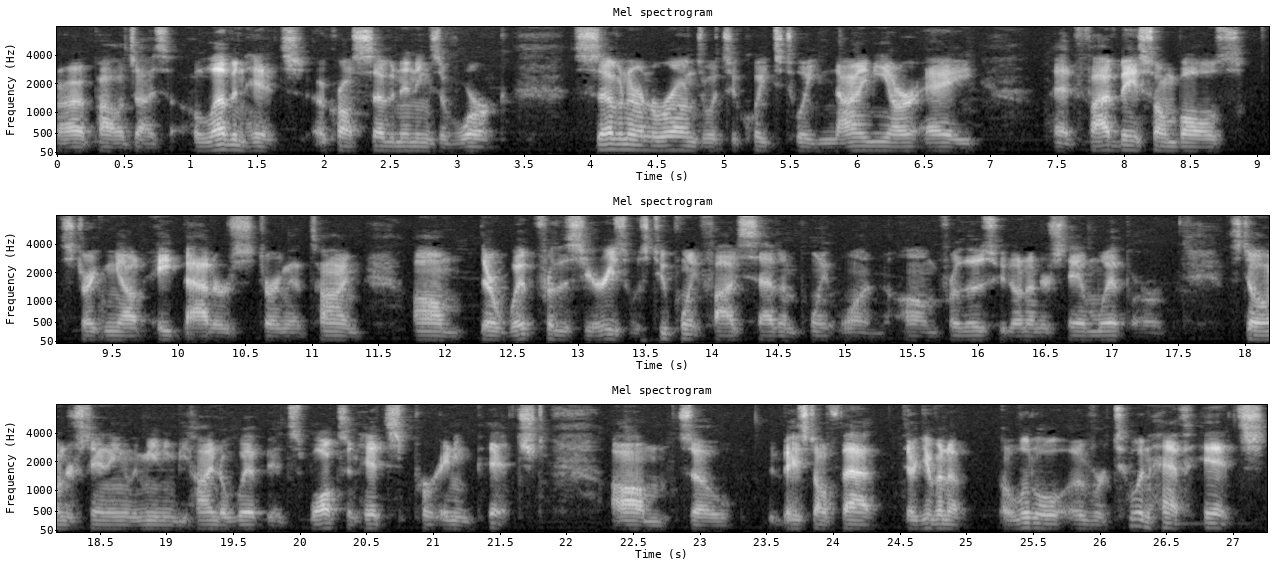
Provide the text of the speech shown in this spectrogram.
or I apologize, 11 hits across seven innings of work, seven earned runs, which equates to a 9 ERA, had five base on balls, striking out eight batters during that time. Um, their whip for the series was 2.57.1. Um, for those who don't understand whip or still understanding the meaning behind a whip, it's walks and hits per inning pitched. Um, so based off that, they're giving up a little over two and a half hits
